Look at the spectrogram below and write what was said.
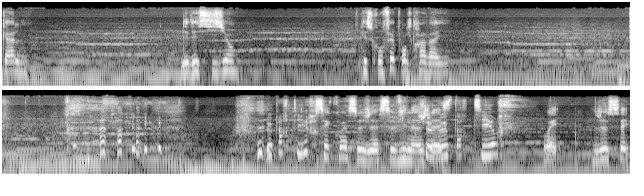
calme. Des décisions. Qu'est-ce qu'on fait pour le travail? Je veux partir. C'est quoi ce geste, ce vilain Je veux geste? partir. Oui, je sais.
